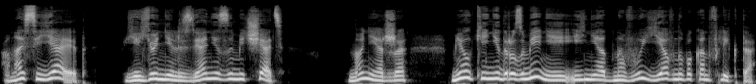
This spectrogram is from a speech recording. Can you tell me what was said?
Она сияет, ее нельзя не замечать. Но нет же, мелкие недоразумения и ни одного явного конфликта.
